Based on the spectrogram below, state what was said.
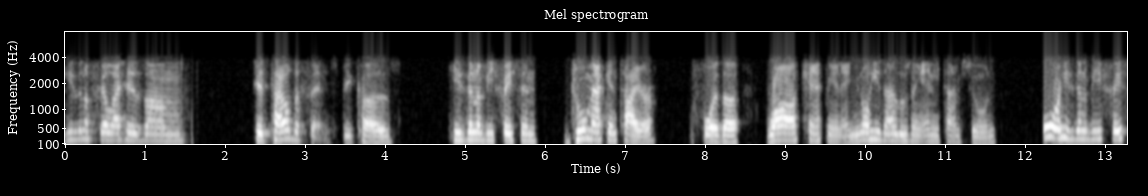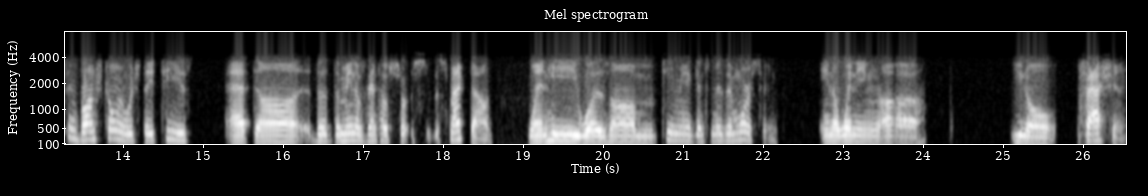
he's gonna fail at his um his title defense because he's gonna be facing Drew McIntyre for the Raw champion, and you know he's not losing anytime soon. Or he's gonna be facing Braun Strowman, which they teased at uh, the the main event of SmackDown when he was um teaming against Miz and Morrison in a winning uh you know fashion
